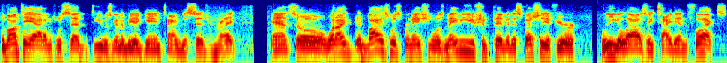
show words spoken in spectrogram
Davante Adams was said he was going to be a game time decision, right? And so what I advised Whisper Nation was maybe you should pivot, especially if your league allows a tight end flex.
